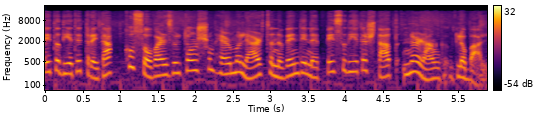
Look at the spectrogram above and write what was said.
tetëdhjetë e treta, Kosova rezulton shumë herë më lart në vendin e pesëdhjetë e shtatë në rang global.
